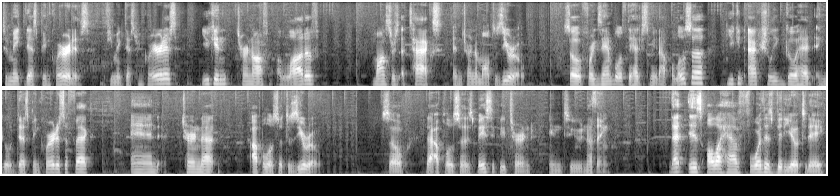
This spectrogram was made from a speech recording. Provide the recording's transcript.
to make Despia Quaeritis. If you make Despia Quaeritis, you can turn off a lot of monsters' attacks and turn them all to zero. So for example, if they had just made Apollousa, you can actually go ahead and go Quaeritis effect and turn that Apollousa to zero. So that Apollousa is basically turned into nothing that is all I have for this video today.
